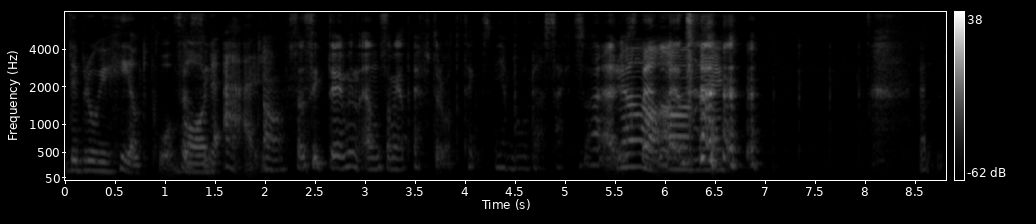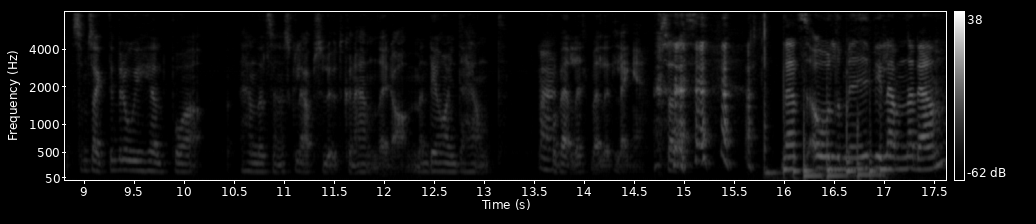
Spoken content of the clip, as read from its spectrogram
Det beror ju helt på Sen vad det är. ja, sen sitter jag i min ensamhet efteråt och tänker jag borde ha sagt så här Ja, istället. ja. Som sagt, det beror ju helt på händelsen. Det skulle absolut kunna hända idag. Men det har inte hänt Nej. på väldigt, väldigt länge. Så att, that's old me. Vi lämnar den.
